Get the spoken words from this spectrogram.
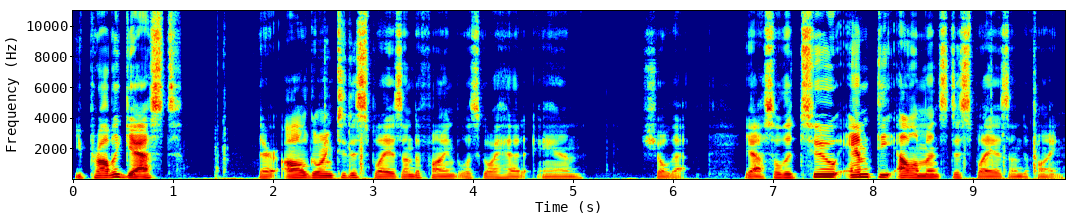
You probably guessed they're all going to display as undefined, but let's go ahead and show that. Yeah, so the two empty elements display as undefined.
